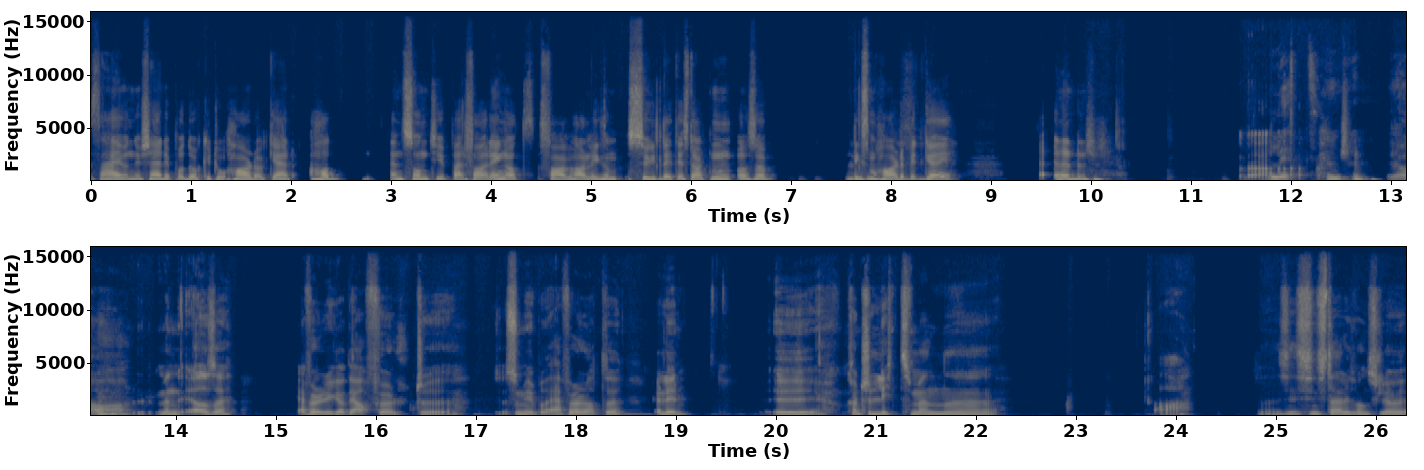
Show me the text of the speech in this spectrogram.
Så jeg er jo nysgjerrig på dere to. Har dere hatt en sånn type erfaring at fag har liksom sugd litt i starten, og så liksom har det blitt gøy? Eller, Litt, kanskje. Ja, men altså Jeg føler ikke at jeg har følt øh, så mye på det. Jeg føler at øh, Eller øh, kanskje litt, men øh, Ja Jeg syns det er litt vanskelig å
